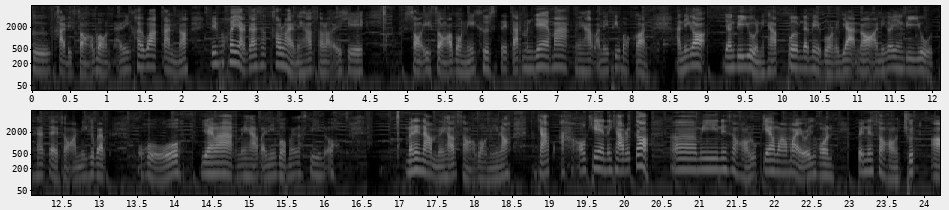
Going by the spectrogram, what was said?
คือขาดอีก2กระบอกอันนี้ค่อยว่ากันเนาะพี่ไม่ค่อยอยากได้สักเท่าไหร่นะครับสำหรับ AK สองอีก2กระบอกนี้คือสเตตัสมันแย่มากนะครับ อันนี้พี่บอกก่อน อันนี้ก็ยังดีอยู่นะครับ เพิ่มดาเมจบวกระยะเนาะ อันนี้ก็ยังดีอยู่นะฮะแต่ 2 อันนี้คือแบบ โอ้โห แย่มากนะครับ อันนี้บอกแมกกาซีนโอ้ ไม่ได้นำนะครับสองกระบอกนี้เนาะนะครับอะโอเคนะครับแล้วก็มีในส่วนของลูกแก้วมาใหม่ไว้ทุกคนเป็นในส่วนของชุดอ่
